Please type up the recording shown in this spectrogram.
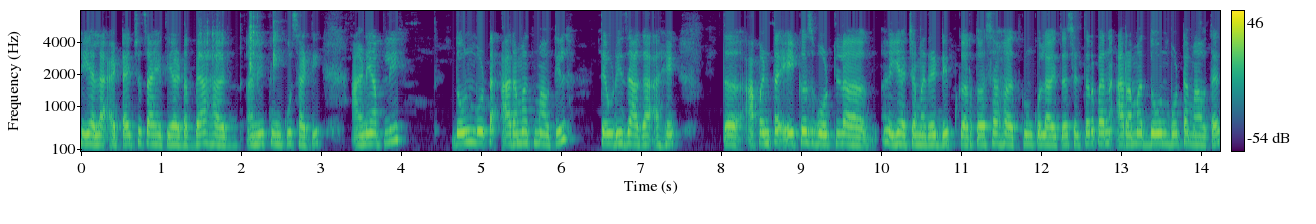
ह्याला अटॅचच आहेत ह्या डब्या हळद आणि कुंकूसाठी. आणि आपली दोन बोटं आरामात मावतील तेवढी जागा आहे. तर आपण तर एकच बोटला ह्याच्यामध्ये डिप करतो. असं हळद कुंकू लावायचं असेल तर पण आरामात दोन बोटं मावतात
